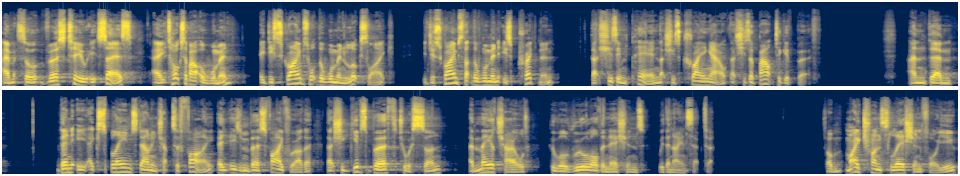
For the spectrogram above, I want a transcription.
Um, so, verse 2, it says, uh, it talks about a woman. It describes what the woman looks like. It describes that the woman is pregnant, that she's in pain, that she's crying out, that she's about to give birth. And um, then he explains down in chapter 5, uh, is in verse 5 rather, that she gives birth to a son, a male child, who will rule all the nations with an iron scepter. So, my translation for you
